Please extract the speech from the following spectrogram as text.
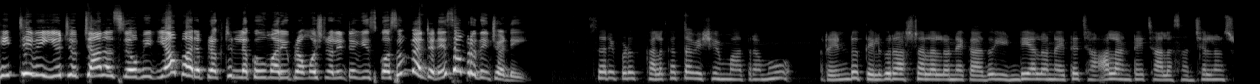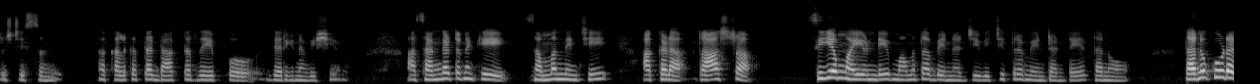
హిట్ టీవీ యూట్యూబ్ ఛానల్స్లో మీ వ్యాపార ప్రకటనలకు మరియు ప్రమోషనల్ ఇంటర్వ్యూస్ కోసం వెంటనే సంప్రదించండి. సార్ ఇప్పుడు కలకత్తా విషయం మాత్రము రెండు తెలుగు రాష్ట్రాలలోనే కాదు ఇండియాలోనైతే చాలా అంటే చాలా సంచలనం సృష్టిస్తుంది. ఆ కలకత్తా డాక్టర్ రేప్ జరిగిన విషయం. ఆ సంఘటనకి సంబంధించి అక్కడ రాష్ట్ర సీఎం అయ్యుండి మమతా బెనర్జీ విచిత్రం ఏంటంటే తను తను కూడా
